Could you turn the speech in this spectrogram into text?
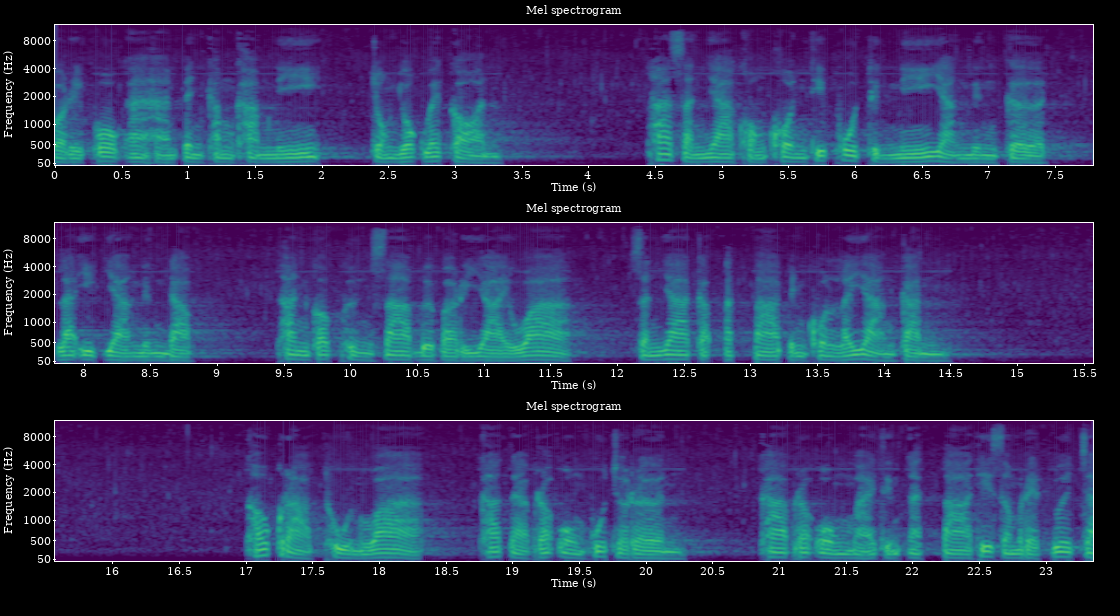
บริโภคอาหารเป็นคำคำนี้ จงยกไว้ก่อน ถ้าสัญญาของคนที่พูดถึงนี้อย่างหนึ่งเกิด และอีกอย่างหนึ่งดับ ท่านก็พึงทราบโดยปริยายว่า สัญญากับอัตตาเป็นคนละอย่างกันเขากราบทูลว่า ข้าแต่พระองค์ผู้เจริญ ข้าพระองค์หมายถึงอัตตาที่สำเร็จด้วยใจ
